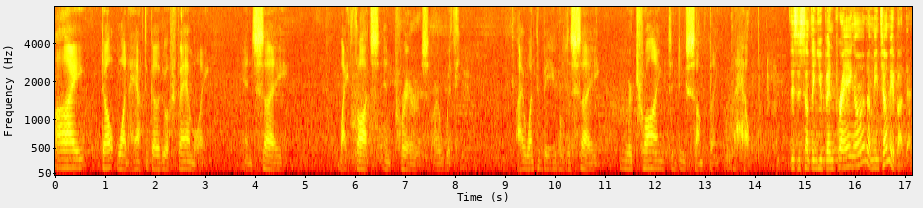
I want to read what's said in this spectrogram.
I don't want to have to go to a family and say, my thoughts and prayers are with you. I want to be able to say, we're trying to do something to help. This is something you've been praying on? I mean, tell me about that.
